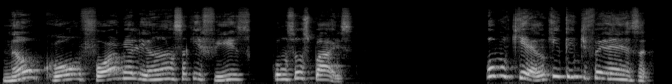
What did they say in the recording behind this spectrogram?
não conforme a aliança que fiz com seus pais. Como que era? O que tem diferença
